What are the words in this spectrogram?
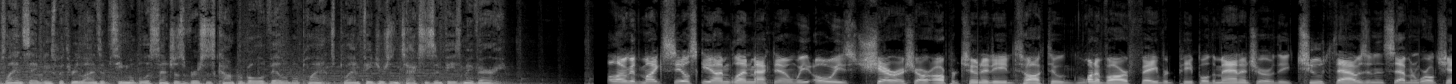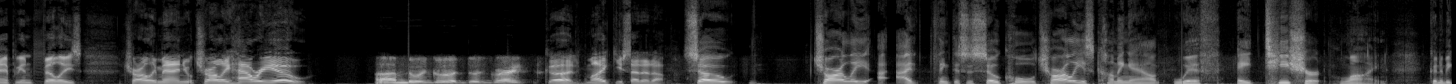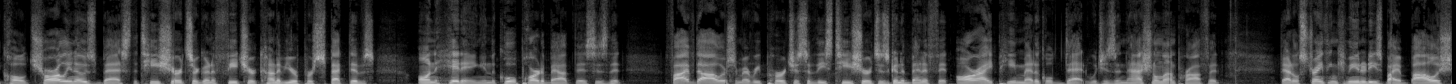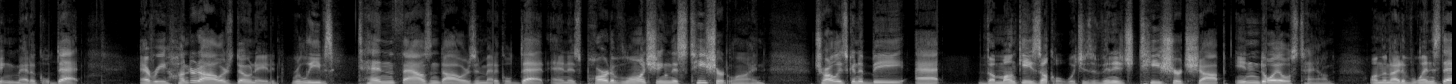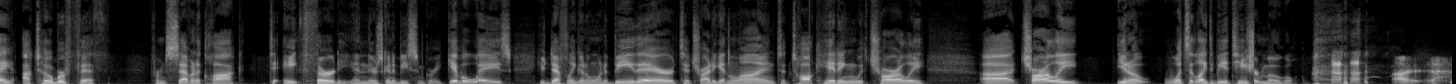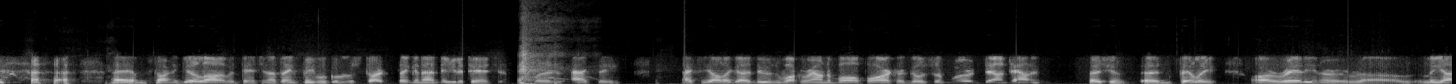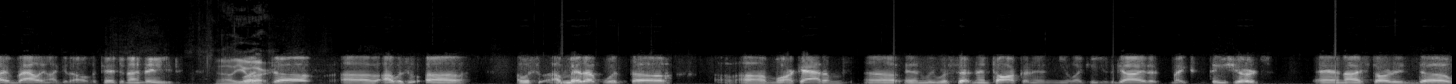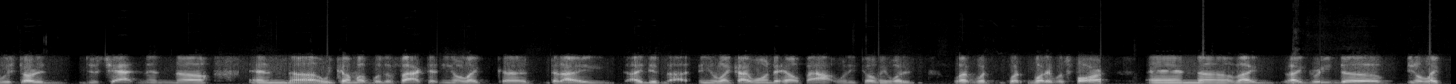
Plan savings with three lines of T Mobile Essentials versus comparable available plans. Plan features and taxes and fees may vary. Along with Mike Sielski, I'm Glenn Macnow. We always cherish our opportunity to talk to one of our favorite people, the manager of the 2007 World Champion Phillies, Charlie Manuel. Charlie, how are you? I'm doing good, doing great. Good. Mike, you set it up. So, Charlie, I, I think this is so cool. Charlie is coming out with a t shirt line going to be called Charlie Knows Best. The t shirts are going to feature kind of your perspectives on hitting. And the cool part about this is that $5 from every purchase of these t shirts is going to benefit RIP Medical Debt, which is a national nonprofit that'll strengthen communities by abolishing medical debt. Every $100 donated relieves $10,000 in medical debt. And as part of launching this t shirt line, Charlie's going to be at the Monkey's Uncle, which is a vintage t shirt shop in Doylestown on the night of Wednesday, October 5th from 7 o'clock to 8.30 and there's going to be some great giveaways. You're definitely going to want to be there to try to get in line to talk hitting with charlie. Uh, charlie you know what's it like to be a t-shirt mogul? I hey i'm starting to get a lot of attention. I think people are going to start thinking i need attention but it's actually actually all i got to do is walk around the ballpark or go somewhere downtown especially in, in philly or Reading or uh, Lehigh Valley, and I get all the attention I need. Oh, you but, are. Uh, uh, I was uh, I was I met up with uh, uh, Mark Adams, uh, and we were sitting and talking, and you know, like he's the guy that makes the t-shirts, and I started uh, we started just chatting, and uh, and uh, we come up with the fact that you know like uh, that I I did uh, you know like I wanted to help out when he told me what it, what what what what it was for and uh, I I agreed to you know like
